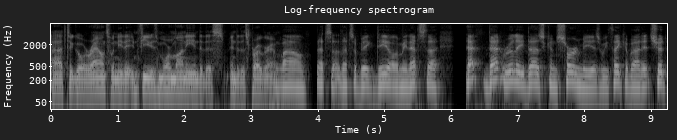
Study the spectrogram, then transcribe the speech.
uh, to go around. So we need to infuse more money into this into this program. Wow, that's a that's a big deal. I mean, that's the That that really does concern me as we think about it. Should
